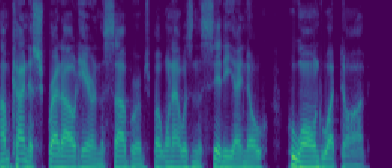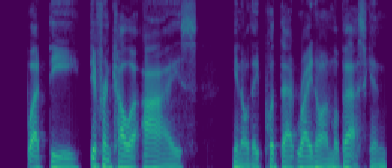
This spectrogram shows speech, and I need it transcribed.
I'm kind of spread out here in the suburbs, but when I was in the city, I know who owned what dog. But the different color eyes, you know, they put that right on Levesque, and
